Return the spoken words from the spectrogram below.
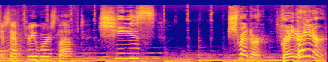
Just have three words left. Cheese shredder. Grater. Grater.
